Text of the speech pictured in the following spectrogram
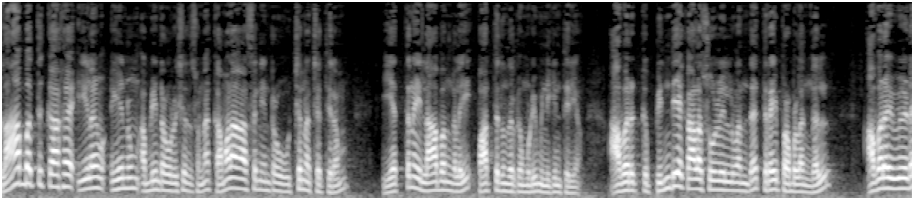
லாபத்துக்காக இள- ஏனும் அப்படின்ற ஒரு விஷயத்தை சொன்னா கமலஹாசன் என்ற உச்ச நட்சத்திரம் எத்தனை லாபங்களை பார்த்திருந்திருக்க முடியும் இன்னைக்குன்னு தெரியும். அவருக்கு பிந்தைய கால சூழலில் வந்த திரைப்பிரபலங்கள் அவரை விட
